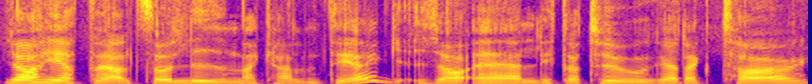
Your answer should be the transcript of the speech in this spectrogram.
Jag heter alltså Lina Kalmteg. Jag är litteraturredaktör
